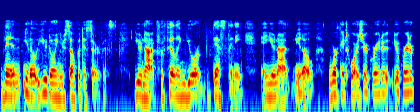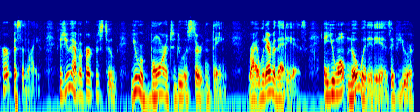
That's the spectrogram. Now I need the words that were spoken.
then, you know, you're doing yourself a disservice. You're not fulfilling your destiny and you're not, you know, working towards your greater your greater purpose in life because you have a purpose too. You were born to do a certain thing, right? Whatever that is. And you won't know what it is if you're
